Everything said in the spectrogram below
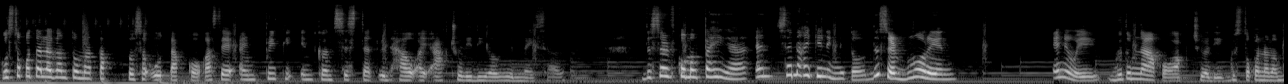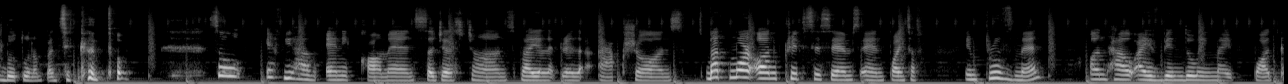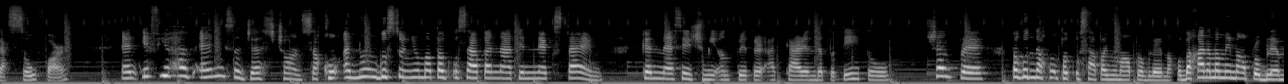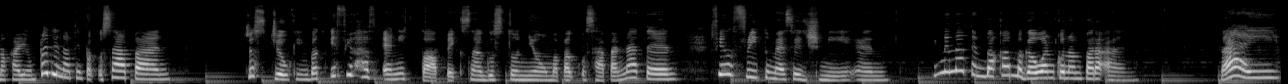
gusto ko talagang tumatak to sa utak ko kasi I'm pretty inconsistent with how I actually deal with myself. Deserve ko magpahinga and sa nakikinig nito, deserve mo rin. Anyway, gutom na ako actually. Gusto ko na magluto ng pansit kanto. So, if you have any comments, suggestions, violent reactions, but more on criticisms and points of improvement on how I've been doing my podcast so far, and if you have any suggestions sa kung anong gusto nyo mapag-usapan natin next time, you can message me on Twitter at Karen the Potato. Siyempre, pagod na akong pag-usapan yung mga problema ko. Baka naman may mga problema kayong pwede natin pag-usapan. Just joking, but if you have any topics na gusto nyong mapag-usapan natin, feel free to message me and tingnan natin baka magawan ko ng paraan. Bye!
